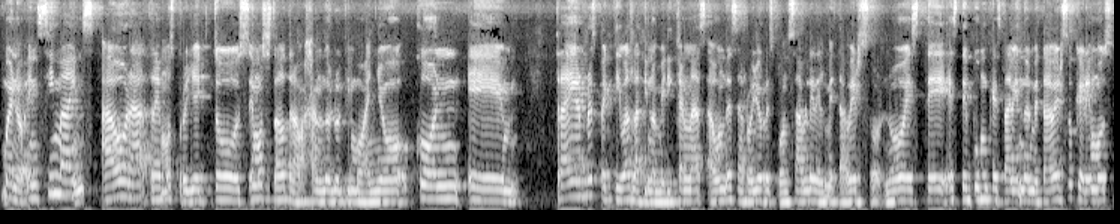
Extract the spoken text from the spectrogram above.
Bueno, en C-Minds ahora traemos proyectos, hemos estado trabajando el último año con eh, traer perspectivas latinoamericanas a un desarrollo responsable del metaverso, ¿no? Este, este boom que está viendo el metaverso, queremos,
